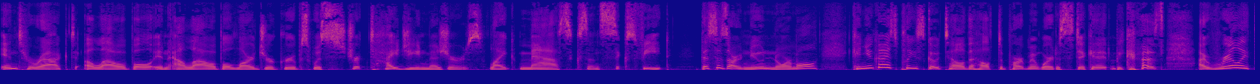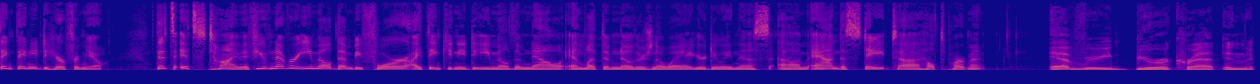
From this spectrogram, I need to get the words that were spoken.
interact allowable in allowable larger groups with strict hygiene measures like masks and six feet. This is our new normal. Can you guys please go tell the health department where to stick it? Because I really think they need to hear from you. It's, it's time. If you've never emailed them before, I think you need to email them now and let them know there's no way you're doing this. Um, and the state uh, health department. Every bureaucrat in the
